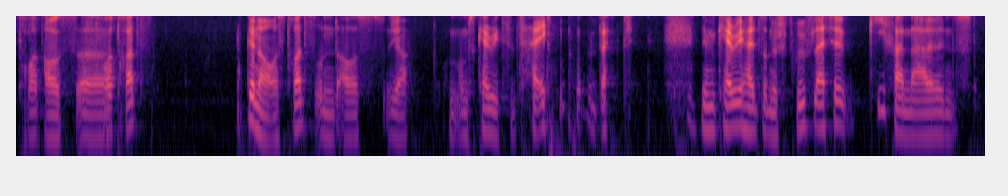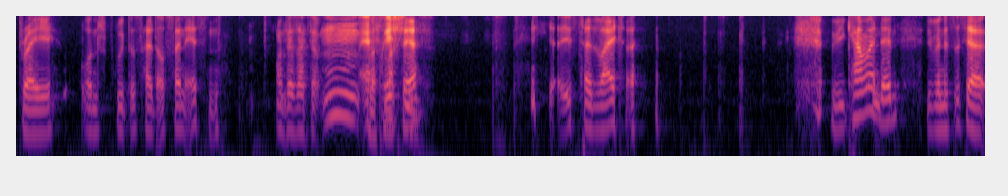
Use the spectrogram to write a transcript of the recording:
Trotz. aus, äh, Trotz. Genau, aus Trotz und aus, ja, um es Carrie zu zeigen. Und dann nimmt Carrie halt so eine Sprühflasche Kiefernadeln-Spray und sprüht es halt auf sein Essen. Und er sagt so, mh, macht erfrischend. Ja, isst halt weiter. Wie kann man denn, ich meine, das ist ja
